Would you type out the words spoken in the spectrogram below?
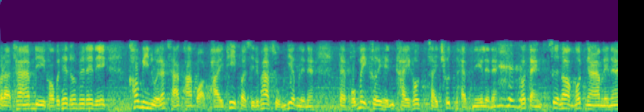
ประธานาธิบดีของประเทศโน้นประเทศนี้เขามีหน่วยรักษาความปลอดภัยที่ประสิทธิภาพสูงเยี่ยมเลยนะ แต่ผมไม่เคยเห็นใครเขาใส่ชุดแบบนี้เลยนะเขาแต่งเสื้อนอกงดงามเลยนะ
